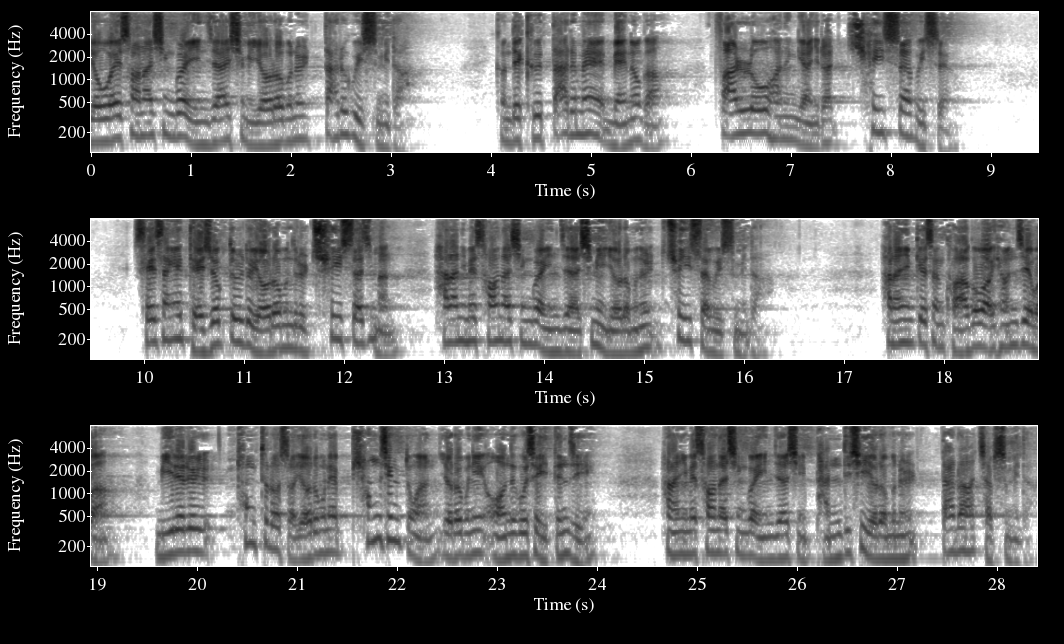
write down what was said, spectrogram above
여호와의 선하심과 인자하심이 여러분을 따르고 있습니다. 그런데 그 따름의 매너가 팔로우 하는 게 아니라 체이스하고 있어요. 세상의 대적들도 여러분들을 체이스하지만 하나님의 선하심과 인자하심이 여러분을 최이스하고 있습니다. 하나님께서는 과거와 현재와 미래를 통틀어서 여러분의 평생 동안 여러분이 어느 곳에 있든지 하나님의 선하심과 인자하심이 반드시 여러분을 따라잡습니다.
